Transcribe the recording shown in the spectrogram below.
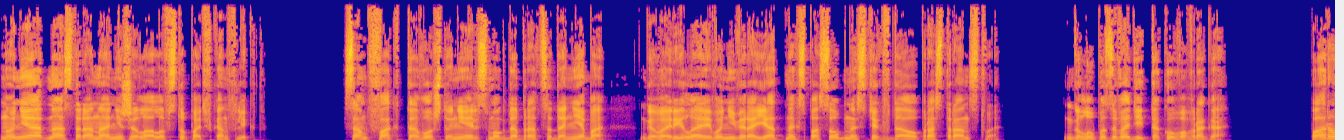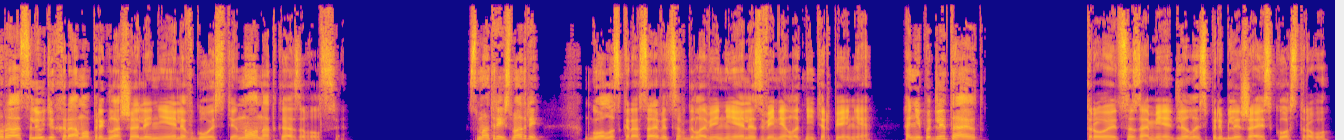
но ни одна сторона не желала вступать в конфликт. Сам факт того, что Ниэль смог добраться до неба, говорил о его невероятных способностях в дао-пространство. Глупо заводить такого врага. Пару раз люди храма приглашали Ниэля в гости, но он отказывался. «Смотри, смотри!» Голос красавицы в голове Ниэля звенел от нетерпения. Они подлетают!» Троица замедлилась, приближаясь к острову.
